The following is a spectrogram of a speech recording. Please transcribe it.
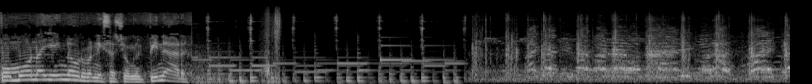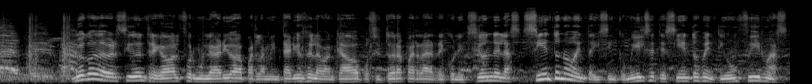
Pomona y en la urbanización El Pinar. Luego de haber sido entregado el formulario a parlamentarios de la bancada opositora para la recolección de las 195.721 firmas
